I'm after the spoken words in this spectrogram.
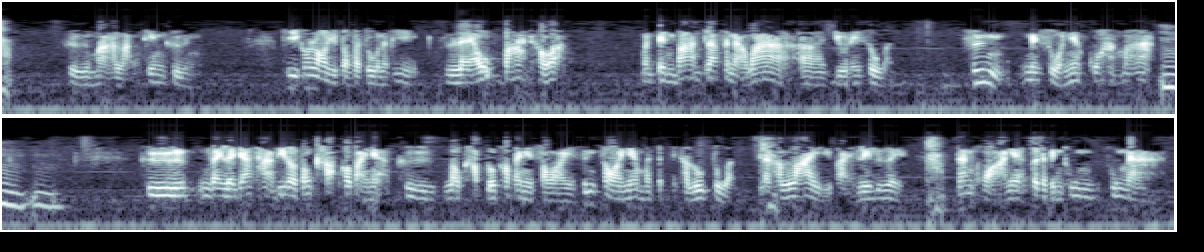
ครับ คือมาหลังเที่ยงคืน พี่เขารออยู่ตรงประตูนะพี่ แล้วบ้านเขาอะมันเป็นบ้านลักษณะว่าเอออยู่ในสวน ซึ่งในสวนเนี่ยกว้างมาก อืมอืมคือในระยะทางที่เราต้องขับเข้าไปเนี่ย คือเราขับรถเข้าไปในซอย ซึ่งซอยเนี่ยมันจะเป็นทะลุสวนแล้วก็ไล่ไปเรื่อยครับๆด้านขวาเนี่ยก็จะเป็นทุ่งทุ่งนาอืม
